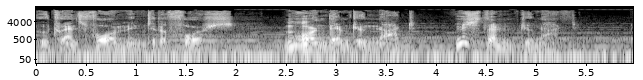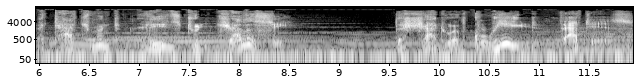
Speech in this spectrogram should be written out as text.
who transform into the Force. Mourn them do not. Miss them do not. Attachment leads to jealousy. The shadow of greed, that is.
